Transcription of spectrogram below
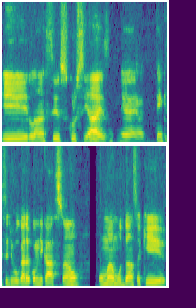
e lances cruciais. É, tem que ser divulgada a comunicação, uma mudança que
